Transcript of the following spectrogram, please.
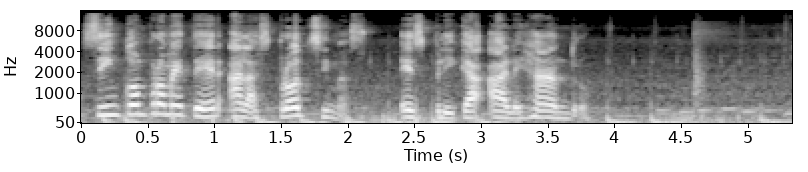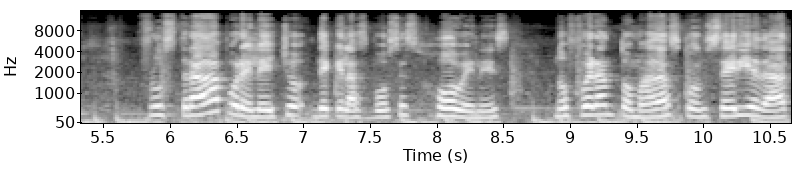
sin comprometer a las próximas, explica Alejandro. Frustrada por el hecho de que las voces jóvenes no fueran tomadas con seriedad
